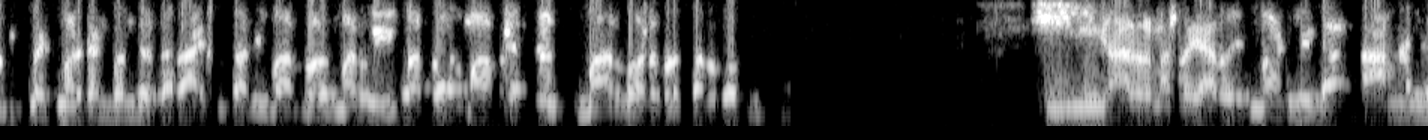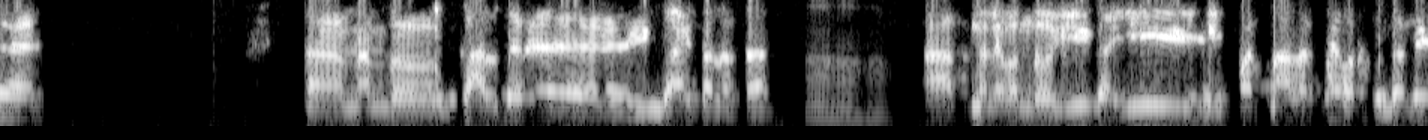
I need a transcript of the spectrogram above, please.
ರಿಕ್ವೆಸ್ಟ್ ಮಾಡ್ಕೊಂಡ್ ಬಂದೆ ಸರ್ ಆಯ್ತು ಸರ್ ಈ ವಾರದೊಳಗೆ ಮಾಡ್ವಿ ಈ ವಾರದೊಳಗೆ ಮಾಡ್ವಿ ಅಂತ ಹೇಳಿ ಸುಮಾರು ವಾರಗಳು ಸರ್ ಹ್ಮ್, ಆದ್ರೆ ಮಾತ್ರ ಯಾರು ಇದ್ ಮಾಡ್ಲಿಲ್ಲ. ಆಮೇಲೆ ನಂದು ಕಾಲ್ ಬೇರೆ ಹಿಂಗಾಯ್ತಲ್ಲ ಸರ್. ಆದ್ಮೇಲೆ ಒಂದು ಈಗ ಈ ಇಪ್ಪತ್ನಾಲ್ಕನೇ ವರ್ಷದಲ್ಲಿ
